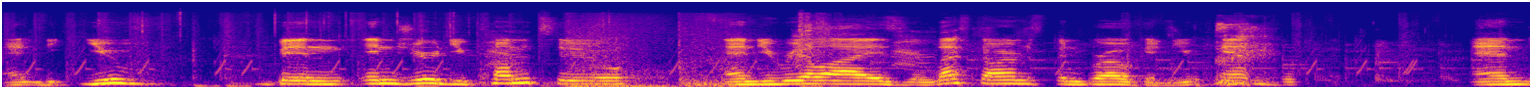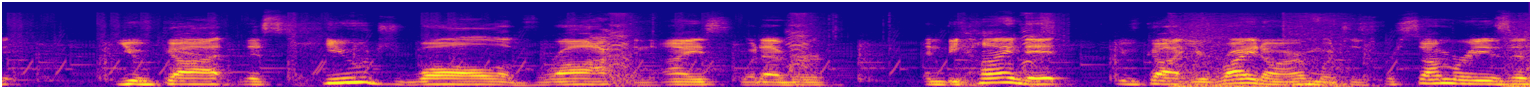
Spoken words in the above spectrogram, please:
and you've been injured. You come to, and you realize your left arm's been broken. You can't, it. and you've got this huge wall of rock and ice, whatever, and behind it, you've got your right arm, which is for some reason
